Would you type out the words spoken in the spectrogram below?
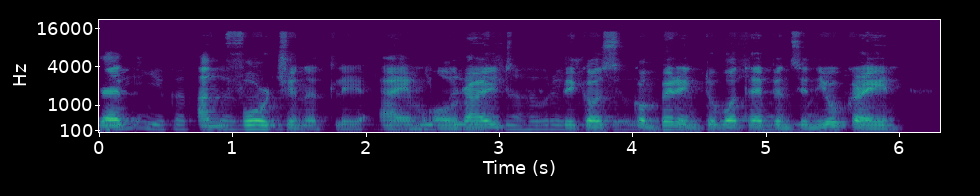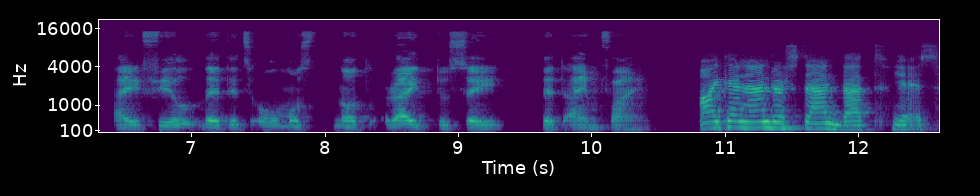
that Украине, как-то даже- Unfortunately, I даже am all right неприлично говорить, because что comparing to это what всё happens in нормально. Ukraine, I feel that it's almost not right to say that I'm fine. I can understand that, yes.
